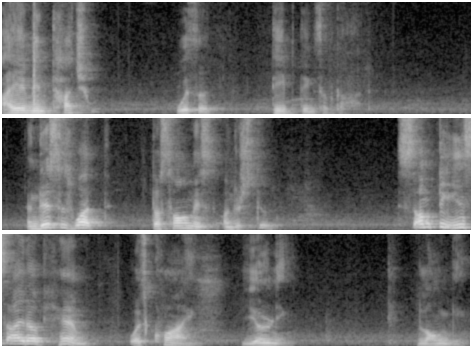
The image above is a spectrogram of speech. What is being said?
I am in touch with the deep things of God. And this is what the psalmist understood. Something inside of him was crying, yearning, longing.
